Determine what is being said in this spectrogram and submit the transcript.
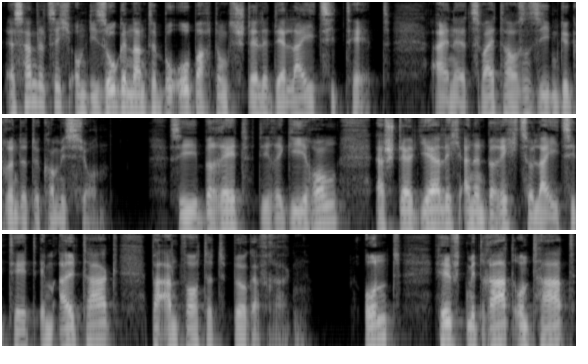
Es handelt sich um die sogenannte Beobachtungsstelle der Laizität, eine 2007 gegründete Kommission. Sie berät die Regierung, erstellt jährlich einen Bericht zur Laizität im Alltag, beantwortet Bürgerfragen und hilft mit Rat und Tat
